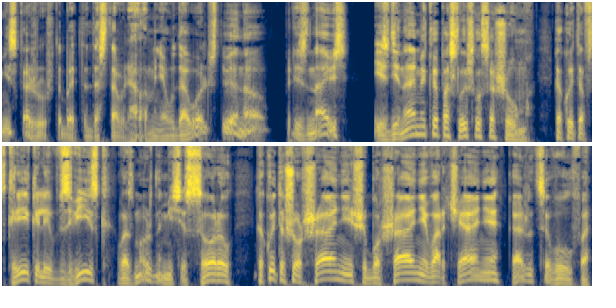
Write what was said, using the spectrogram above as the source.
Не скажу, чтобы это доставляло мне удовольствие, но, признаюсь, из динамика послышался шум. Какой-то вскрик или взвизг, возможно, миссис Сорел, какое-то шуршание, шебуршание, ворчание, кажется, Вулфа.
